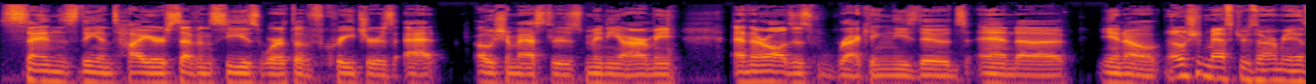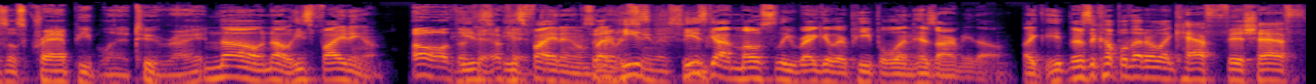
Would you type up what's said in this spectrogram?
sends the entire seven seas worth of creatures at Ocean Master's mini army, and they're all just wrecking these dudes. And uh, you know, Ocean Master's army has those crab people in it too, right? no, no, he's fighting them. Oh, okay, He's okay. he's fighting them, So but he's seen this scene. he's got mostly regular people in his army though. Like he, there's a couple that are like half fish, half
